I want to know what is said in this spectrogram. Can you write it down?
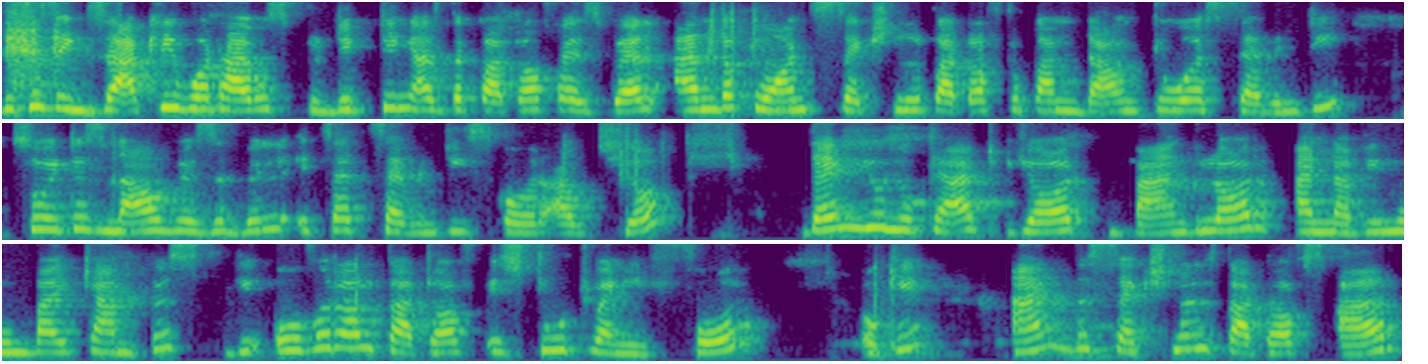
this is exactly what I was predicting as the cutoff as well, and the quants sectional cutoff to come down to a 70. So it is now visible, it's at 70 score out here. Then you look at your Bangalore and Navi Mumbai campus. The overall cutoff is 224, okay? And the sectional cutoffs are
